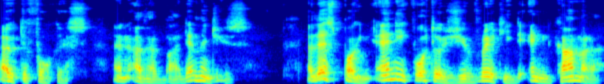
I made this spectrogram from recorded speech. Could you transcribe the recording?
out of focus and other bad images. At this point any photos you've rated in camera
